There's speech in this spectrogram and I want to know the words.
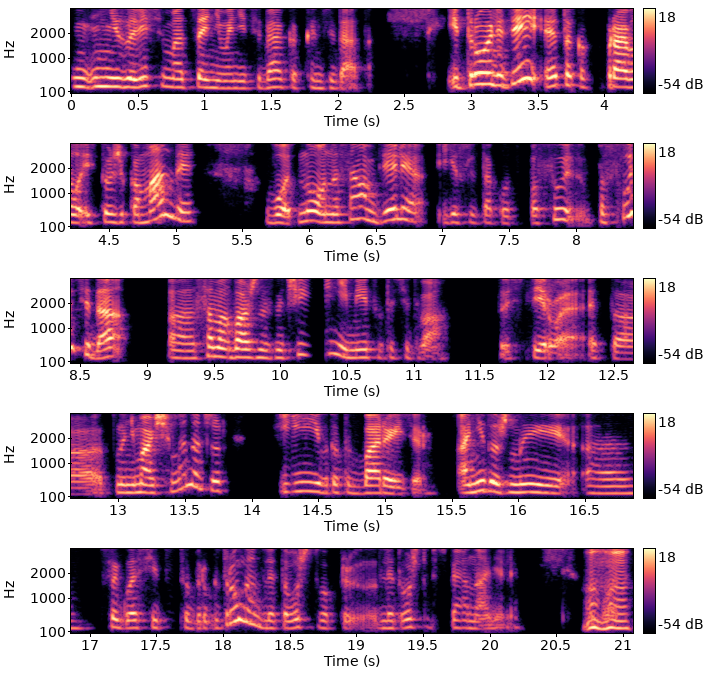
независимое оценивание тебя как кандидата. И трое людей — это, как правило, из той же команды, вот, но на самом деле, если так вот по, су- по сути, да, э, самое важное значение имеют вот эти два. То есть первое — это нанимающий менеджер и вот этот баррейзер. Они должны э, согласиться друг с другом для того, чтобы, для того, чтобы тебя наняли. Uh-huh. Вот.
